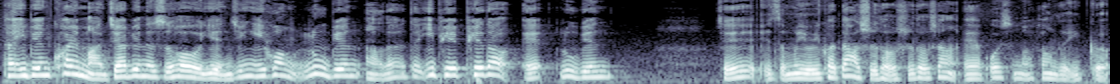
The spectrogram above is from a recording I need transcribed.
他一边快马加鞭的时候，眼睛一晃，路边啊，他他一瞥瞥到，哎，路边，这怎么有一块大石头？石头上，哎，为什么放着一个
